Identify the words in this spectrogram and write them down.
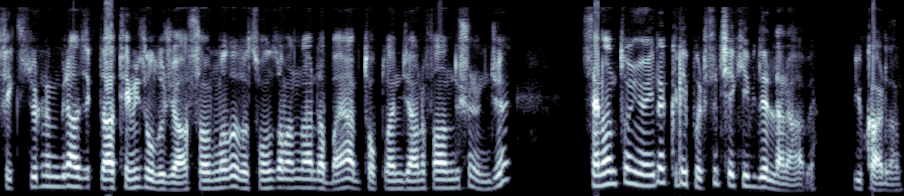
fikstürünün birazcık daha temiz olacağı, savunmada da son zamanlarda bayağı bir toplanacağını falan düşününce San Antonio ile Clippers'ı çekebilirler abi yukarıdan.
